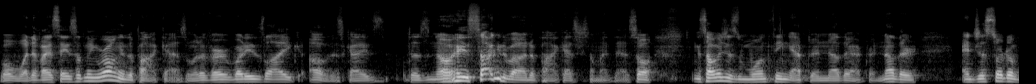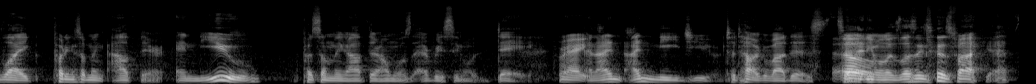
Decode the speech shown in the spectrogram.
Well, what if I say something wrong in the podcast? What if everybody's like, oh, this guy doesn't know what he's talking about in a podcast or something like that? So it's always just one thing after another after another and just sort of like putting something out there. And you put something out there almost every single day. Right. And I I need you to talk about this to oh. anyone who's listening to this podcast.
